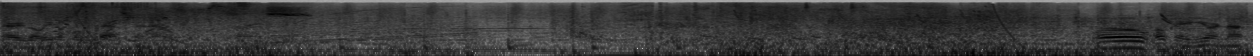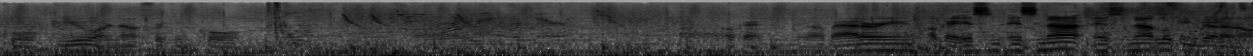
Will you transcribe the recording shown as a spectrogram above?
There we go. We can move faster now. Okay, you are not cool. You are not freaking cool. Okay, we got a battery. Okay, it's it's not it's not looking good at all.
